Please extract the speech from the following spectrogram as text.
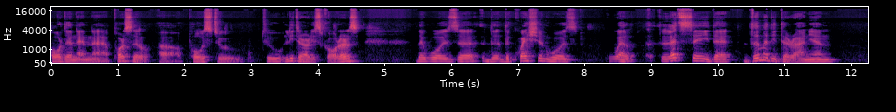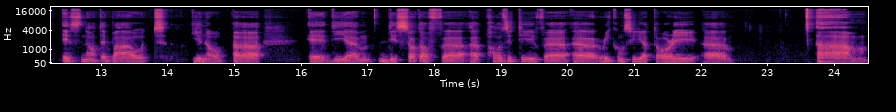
Horden and uh, Purcell posed to to literary scholars, there was uh, the the question was, well, let's say that the Mediterranean is not about you know. Uh, uh, the um, this sort of uh, uh, positive reconciliatory um, um,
